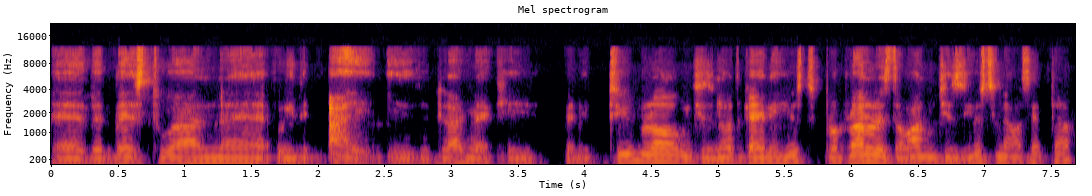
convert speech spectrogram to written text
uh, the best one uh, with I is the drug like a penitribulol, which is not kindly used. Propranolol is the one which is used in our setup.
